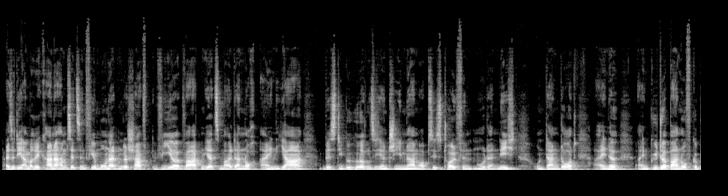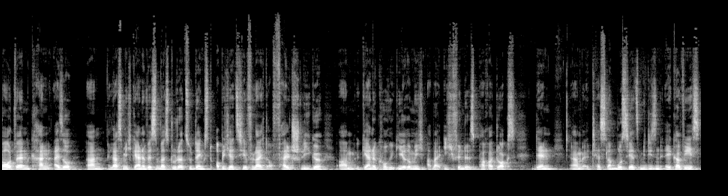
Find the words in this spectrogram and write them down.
Also die Amerikaner haben es jetzt in vier Monaten geschafft. Wir warten jetzt mal dann noch ein Jahr, bis die Behörden sich entschieden haben, ob sie es toll finden oder nicht und dann dort eine, ein Güterbahnhof gebaut werden kann. Also ähm, lass mich gerne wissen, was du dazu denkst, ob ich jetzt hier vielleicht auch falsch liege. Ähm, gerne korrigiere mich, aber ich finde es paradox, denn ähm, Tesla muss jetzt mit diesen LKWs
